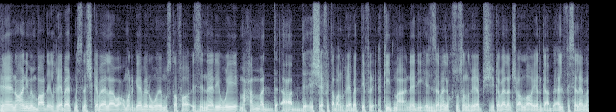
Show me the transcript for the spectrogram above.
نعاني من بعض الغيابات مثل شيكابالا وعمر جابر ومصطفى الزناري ومحمد عبد الشافي. طبعا غيابات تفرق أكيد مع نادي الزمالك خصوصا غياب شيكابالا إن شاء الله يرجع بألف سلامة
